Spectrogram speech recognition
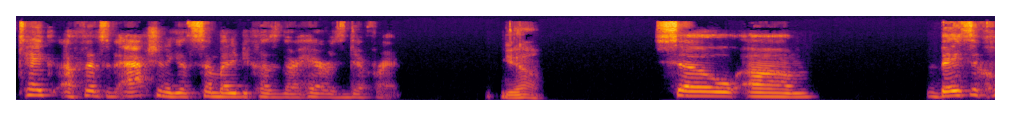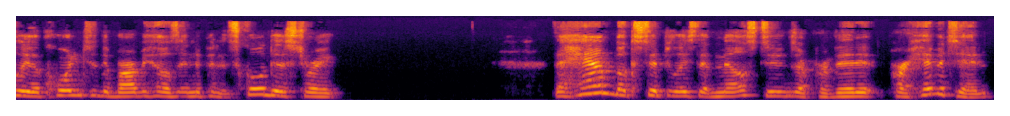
take offensive action against somebody because their hair is different. Yeah. So um, basically, according to the Barbers Hill Independent School District, the handbook stipulates that male students are prohibited, prohibited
